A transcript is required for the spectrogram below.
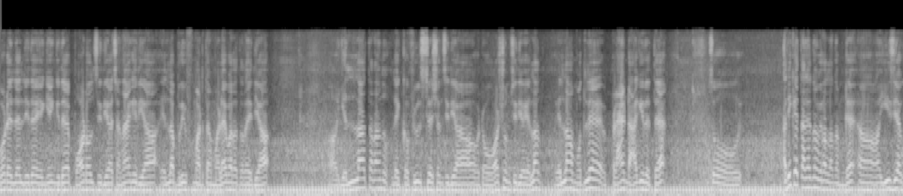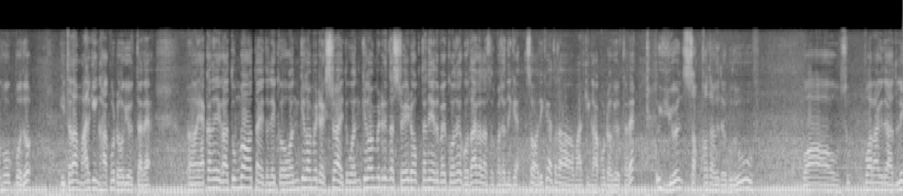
ರೋಡ್ ಎಲ್ಲೆಲ್ಲಿದೆ, ಹೆಂಗೆ ಹೆಂಗಿದೆ ಪಾಡೋಲ್ಸ್ ಇದೆಯಾ, ಚೆನ್ನಾಗಿದೆಯಾ, ಎಲ್ಲ ಬ್ರೀಫ್ ಮಾಡ್ತಾರೆ ಮಳೆ ಬರೋ ಥರ ಇದೆಯಾ ಎಲ್ಲ ಥರನೂ ಲೈಕ್ ಫ್ಯೂಲ್ ಸ್ಟೇಷನ್ಸ್ ಇದೆಯಾ ವಾಶ್ರೂಮ್ಸ್ ಇದೆಯಾ, ಎಲ್ಲ ಎಲ್ಲ ಮೊದಲೇ ಪ್ಲ್ಯಾಂಡ್ ಆಗಿರುತ್ತೆ. ಸೊ ಅದಕ್ಕೆ ತಲೆನೋವಿರಲ್ಲ ನಮಗೆ. ಈಸಿಯಾಗಿ ಹೋಗ್ಬೋದು. ಈ ಥರ ಮಾರ್ಕಿಂಗ್ ಹಾಕ್ಬಿಟ್ಟು ಹೋಗಿರ್ತಾರೆ. ಯಾಕಂದರೆ ಈಗ ತುಂಬ ಹೊತ್ತಾಯಿತು ಲೈಕ್ ಒಂದು ಕಿಲೋಮೀಟರ್ ಎಕ್ಸ್ಟ್ರಾ ಆಯಿತು. ಒಂದು ಕಿಲೋಮೀಟ್ರಿಂದ ಸ್ಟ್ರೈಟ್ ಹೋಗ್ತಾನೆ ಇರಬೇಕು ಅಂದರೆ ಗೊತ್ತಾಗಲ್ಲ ಸ್ವಲ್ಪ ಜನಕ್ಕೆ. ಸೊ ಅದಕ್ಕೆ ಆ ಥರ ಮಾರ್ಕಿಂಗ್ ಹಾಕೊಂಡು ಹೋಗಿರ್ತಾರೆ. ಏನು ಸಕ್ಕತ್ತಾಗಿದೆ ಗುರು. ವಾವ್ ಸೂಪರ್ ಆಗಿದೆ. ಅಲ್ಲಿ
